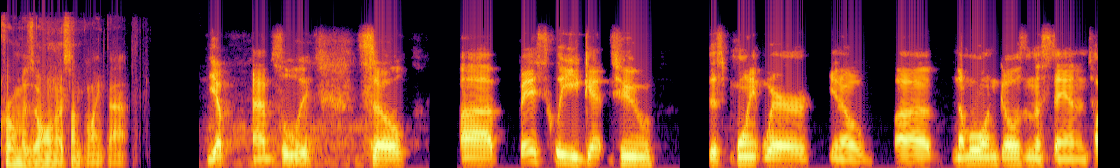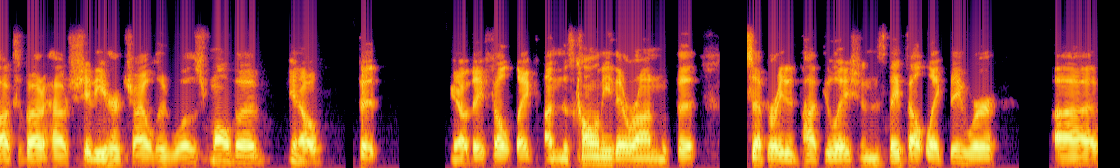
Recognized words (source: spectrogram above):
chromosome or something like that. Yep, absolutely. So uh, basically, you get to this point where, you know, uh, number one goes in the stand and talks about how shitty her childhood was from all the, you know, that, you know, they felt like on this colony they were on with the separated populations, they felt like they were uh,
